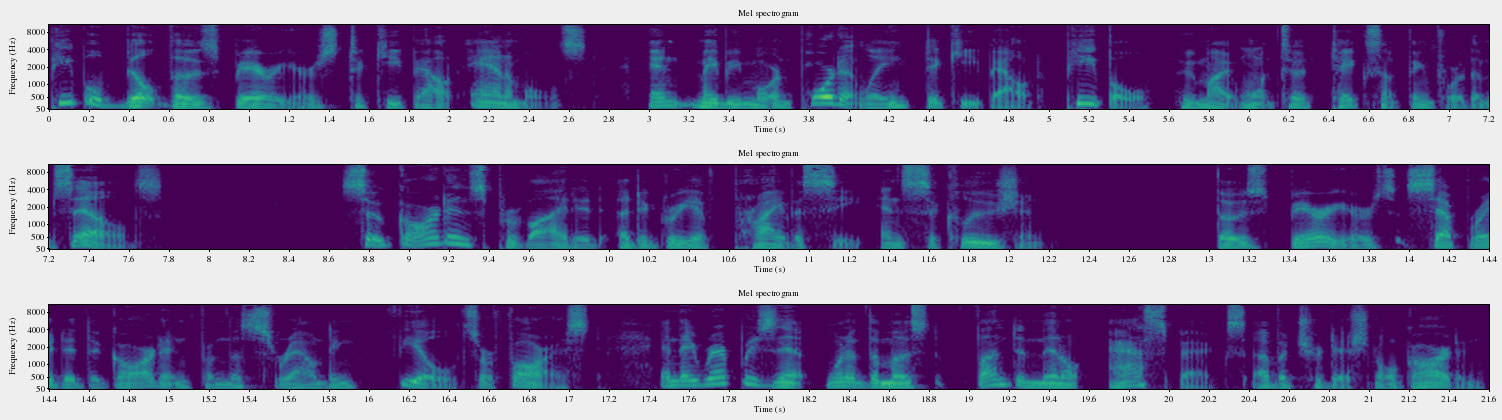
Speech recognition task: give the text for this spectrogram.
People built those barriers to keep out animals, and maybe more importantly, to keep out people who might want to take something for themselves. So gardens provided a degree of privacy and seclusion. Those barriers separated the garden from the surrounding fields or forest, and they represent one of the most fundamental aspects of a traditional garden.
